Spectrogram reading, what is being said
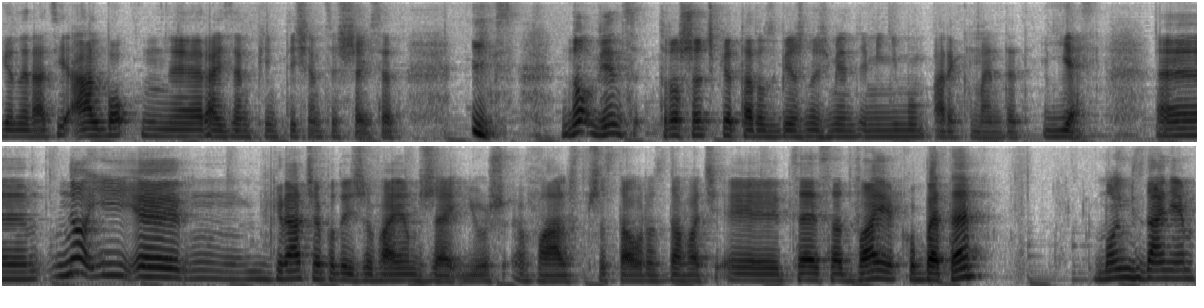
generacji, albo mm, Ryzen 5600 X. No więc troszeczkę ta rozbieżność między minimum a recommended jest. No i gracze podejrzewają, że już Valve przestał rozdawać e, CSA 2 jako betę. Moim zdaniem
